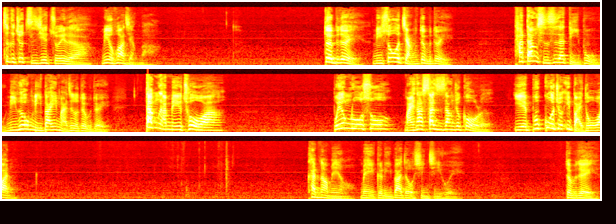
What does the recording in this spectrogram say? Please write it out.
这个就直接追了啊，没有话讲吧？对不对？你说我讲的对不对？他当时是在底部，你会用礼拜一买这个对不对？当然没错啊。不用啰嗦，买它三十张就够了，也不过就一百多万。看到没有？每个礼拜都有新机会，对不对？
